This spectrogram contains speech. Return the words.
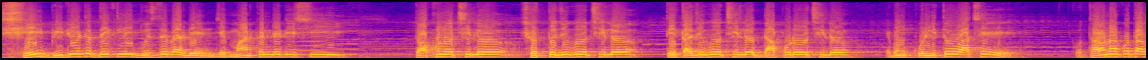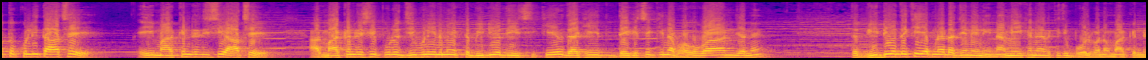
সেই ভিডিওটা দেখলেই বুঝতে পারবেন যে মার্কান্ডে ঋষি তখনও ছিল, সত্যযুগও ছিল তেতাযুগও ছিল দাপরও ছিল এবং কলিতেও আছে। কোথাও না কোথাও তো কলিতা আছে। এই মার্কেন্ড ঋষি আছে। আর মার্কেন্ড ঋষির পুরো জীবনী নামে একটা ভিডিও দিয়েছি। কেউ দেখি, দেখেছে কিনা ভগবান জানে? তো ভিডিও দেখেই আপনারা জেনে নিন। আমি এখানে আর কিছু বলব না মার্কেন্ড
